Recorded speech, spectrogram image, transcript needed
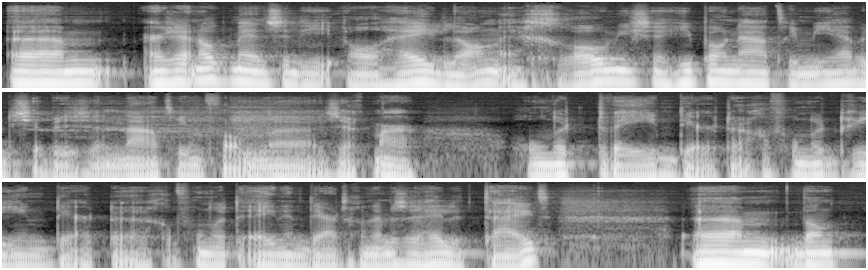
Um, er zijn ook mensen die al heel lang en chronische hyponatremie hebben. Die hebben dus een natrium van uh, zeg maar 132 of 133 of 131. En hebben ze de hele tijd. Um, dan,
